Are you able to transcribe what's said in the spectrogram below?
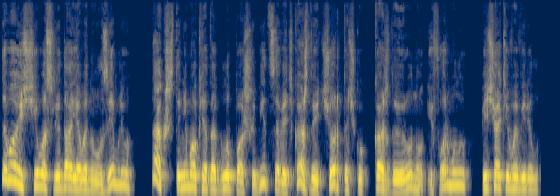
того из чего следа я вынул землю, так что не мог я так глупо ошибиться, ведь каждую черточку, каждую руну и формулу печати выверил.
